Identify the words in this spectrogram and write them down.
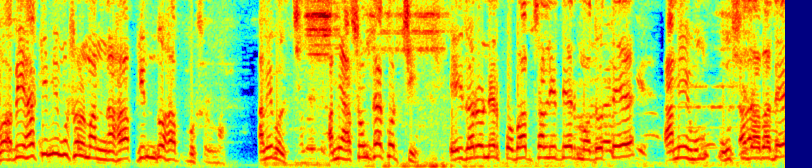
ববি হাকিমি মুসলমান না, হাফ হিন্দু, হাফ মুসলমান। আমি বলছি, আমি আশঙ্কা করছি, এই ধরনের প্রভাবশালীদের মদতে আমি মুর্শিদাবাদে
